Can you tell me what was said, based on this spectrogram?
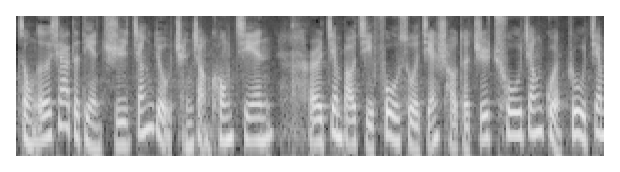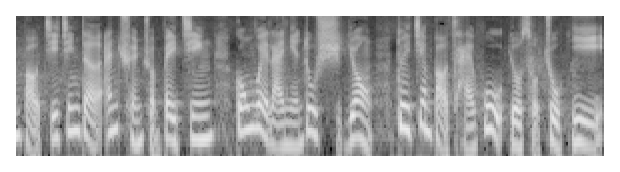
总额下的点值将有成长空间。而健保给付所减少的支出，将滚入健保基金的安全准备金，供未来年度使用，对健保财务有所注意。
